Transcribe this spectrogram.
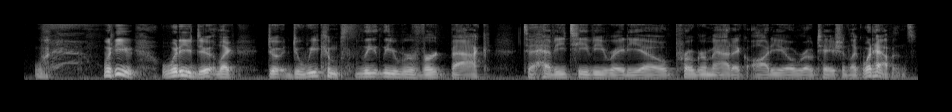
what do you what do you do? Like do, do we completely revert back to heavy TV, radio, programmatic audio rotation? Like, what happens?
